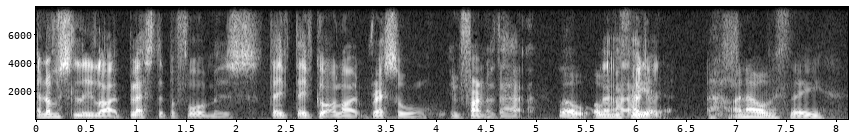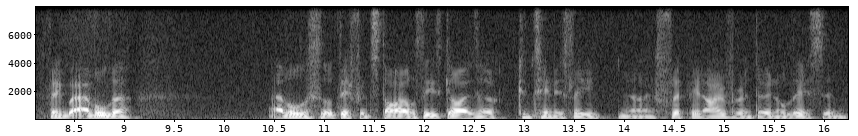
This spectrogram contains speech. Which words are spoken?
and obviously, like, bless the performers. They've they've got to like wrestle in front of that. Well, obviously, I, I, I know obviously thing, but out of all the out of all the sort of different styles, these guys are continuously, you know, flipping over and doing all this, and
